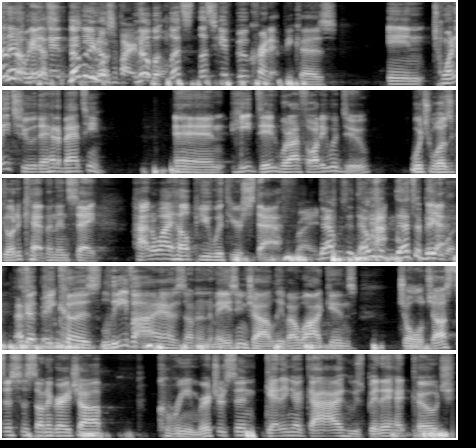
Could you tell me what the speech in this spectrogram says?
no, No, no. he and- doesn't. and- and Nobody know- wants to fire No, people. but let's let's give Boo credit because in 22 they had a bad team, and he did what I thought he would do, which was go to Kevin and say, "How do I help you with your staff?" right. That was a, that was a, that's a big Yeah, one. That's a Good, big one. because Levi has done an amazing job. Levi Watkins, Joel Justice has done a great job. Kareem Richardson, getting a guy who's been a head coach.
